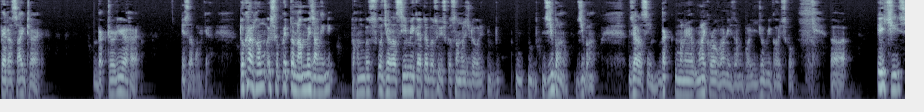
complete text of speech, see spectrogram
पैरासाइट है बैक्टीरिया है ये सब बन गया तो खैर हम इस सबके इतना नाम में जाएँगे नहीं तो हम बस उसको जरासीम ही कहते हैं बस इसको समझ लो जीवाणु जीवाणु जरासीम बैक मैंने माइक्रो ऑर्गेनिज्म जो भी कहो इसको। यही चीज़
